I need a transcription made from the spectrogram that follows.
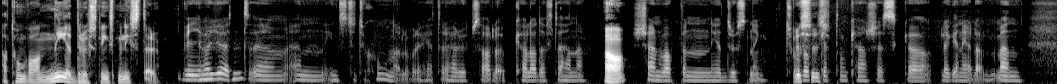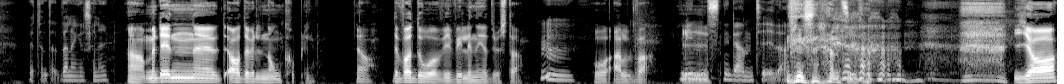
att hon var nedrustningsminister. Vi har ju Mhm. ett, ehm, en institution eller vad det heter här i Uppsala uppkallad efter henne. Ja, Kärnvapennedrustning. Tror Precis. dock att de kanske ska lägga ner den men vet inte, den är ganska ny. ja men den, eh, ja det är väl någon koppling. Ja, det var då vi ville nedrusta Mm. och Alva. i- Minns ni den tiden? Minns den tiden. Ja,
